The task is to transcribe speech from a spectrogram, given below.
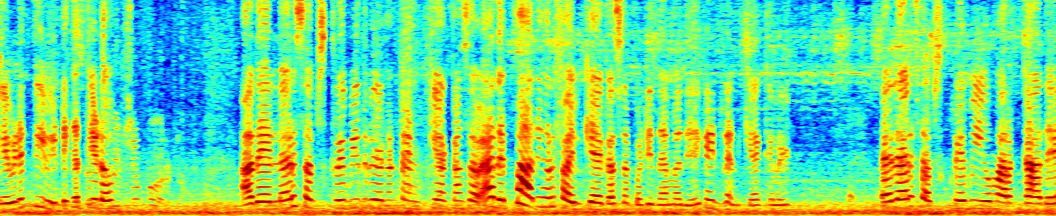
എവിടെ എത്തി വീട്ടിൽ എത്തിയടോ അതെ എല്ലാരും സബ്സ്ക്രൈബ് ചെയ്ത് വേഗം ടെൻ കെ ആക്കാൻ സ- അതെ ഇപ്പൊ ആദ്യം നിങ്ങൾ ഫൈവ് കെ ആക്കാൻ സപ്പോർട്ട് ചെയ്താൽ മതി. അത് കഴിഞ്ഞിട്ട് ടെൻ കെ ആക്കൽ. എല്ലാരും സബ്സ്ക്രൈബ് ചെയ്യൂ മറക്കാതെ.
